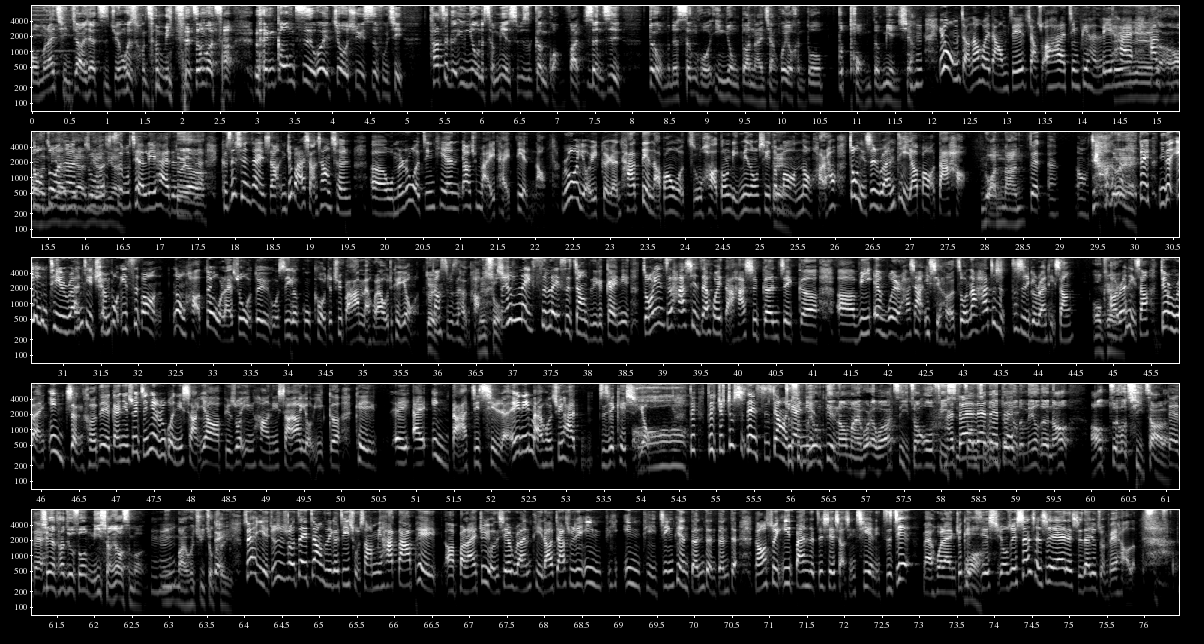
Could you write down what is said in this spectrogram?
我们来请教一下子娟，为什么这名字这么长？人工智慧就绪伺服器，它这个运用的层面是不是更广泛，甚至对我们的生活应用端来讲，会有很多不同的面向？因为我们讲到回答，我们直接讲说哦，它的晶片很厉害对对，对它弄做那组的伺服器很厉害的对啊等等。可是现在你想，你就把它想象成，呃，我们如果今天要去买一台电脑，如果有一个人他电脑帮我组好，东里面东西都帮我弄好，然后重点是软体要帮我搭好，软男对，嗯。哦，这样子，对对你的硬体、软体全部一次帮我弄好，对我来说，我对于我是一个顾客，我就去把它买回来，我就可以用了，对这样是不是很好？没错所以就类似类似这样的一个概念。总而言之，他现在辉达他是跟这个呃 VMware 他现在一起合作，那他这是这是一个软体商。OK 好，软体商就是软硬整合的一个概念。所以今天如果你想要，比如说银行，你想要有一个可以 AI 应答机器人，哎，你买回去它直接可以使用。哦，对对，就就是类似这样的概念就是不用。电脑买回来，我要自己装 Office，装什么一堆对对对有的没有的，然后然后最后气炸了。对对现在他就说你想要什么，你买回去就可以。，所以也就是说，在这样子一个基础上面，它搭配呃本来就有一些软体，然后加出一些硬硬体晶片等等等等，然后所以一般的这些小型企业，你直接买回来，你就可以直接使用。所以生成式 AI 的时代就准备好了。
